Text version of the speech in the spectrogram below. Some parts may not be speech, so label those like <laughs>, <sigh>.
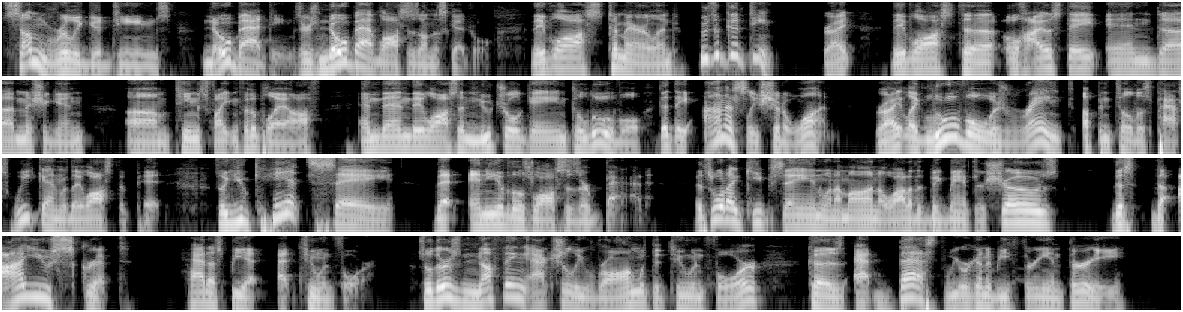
some really good teams, no bad teams. There's no bad losses on the schedule. They've lost to Maryland, who's a good team right? They've lost to Ohio State and uh, Michigan, um, teams fighting for the playoff. And then they lost a neutral game to Louisville that they honestly should have won, right? Like Louisville was ranked up until this past weekend where they lost the Pitt. So you can't say that any of those losses are bad. That's what I keep saying when I'm on a lot of the Big Banter shows. This the IU script had us be at, at two and four. So there's nothing actually wrong with the two and four because at best we were going to be three and three,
